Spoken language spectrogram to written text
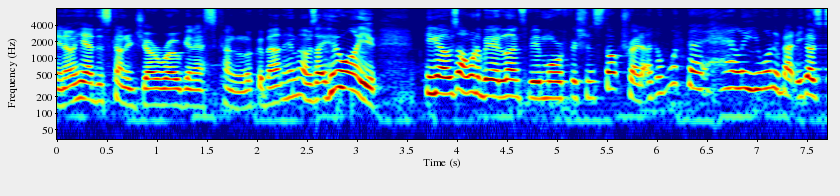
You know, he had this kind of Joe Rogan-esque kind of look about him. I was like, who are you? He goes, I want to be learn to be a more efficient stock trader. I go, what the hell are you on about? He goes,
